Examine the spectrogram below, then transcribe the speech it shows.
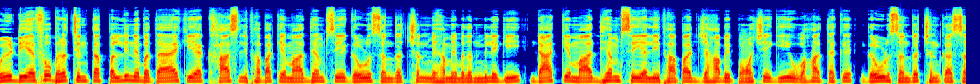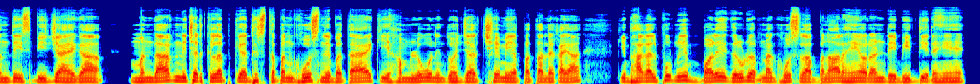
वहीं डीएफओ भरत चिंतापल्ली ने बताया कि यह खास लिफाफा के माध्यम से गरुड़ संरक्षण में हमें मदद मिलेगी। डाक के माध्यम से यह लिफाफा जहाँ भी पहुंचेगी, वहाँ तक गरुड़ संरक्षण का संदेश भी जाएगा। मंदार नेचर क्लब के अध्यक्ष तपन घोष ने बताया कि हम लोगों ने 2006 में यह पता लगाया कि भागलपुर में बड़े गरुड़ अपना घोंसला बना रहे हैं और अंडे भी दे रहे हैं।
